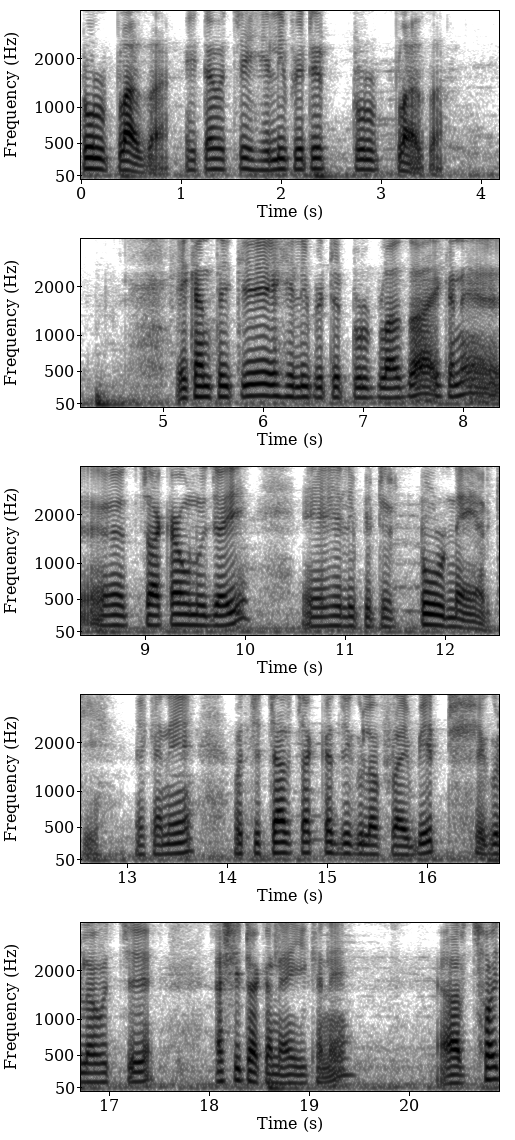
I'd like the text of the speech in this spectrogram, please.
টোল প্লাজা। এটা হচ্ছে হেলিপ্যাডের টোল প্লাজা। এখান থেকে হেলিপ্যাডের টোল প্লাজা, এখানে চাকা অনুযায়ী হেলিপ্যাডের টোল নেয় আর কি। এখানে হচ্ছে চার চাক্কা যেগুলা প্রাইভেট সেগুলা হচ্ছে আশি টাকা নেয় এখানে। আর ছয়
